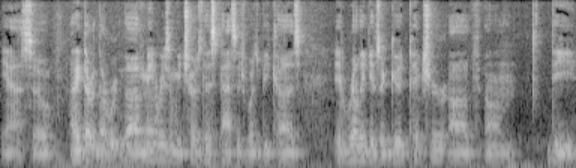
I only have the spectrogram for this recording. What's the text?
Yeah, so I think the, the the main reason we chose this passage was because it really gives a good picture of um, the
